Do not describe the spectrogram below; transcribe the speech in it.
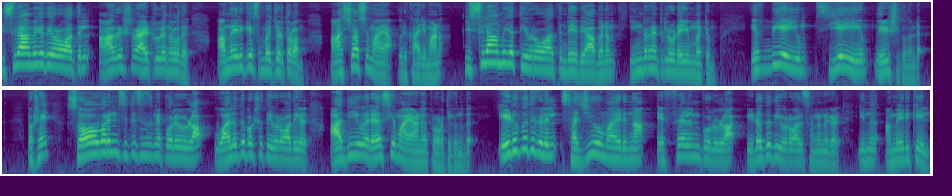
ഇസ്ലാമിക തീവ്രവാദത്തിൽ ആകർഷകരായിട്ടുള്ളൂ എന്നുള്ളത് അമേരിക്കയെ സംബന്ധിച്ചിടത്തോളം ആശ്വാസ്യമായ ഒരു കാര്യമാണ്. ഇസ്ലാമിക തീവ്രവാദത്തിന്റെ വ്യാപനം ഇന്റർനെറ്റിലൂടെയും മറ്റും എഫ് ബി ഐയും സി ഐ എയും നിരീക്ഷിക്കുന്നുണ്ട്. പക്ഷേ സോവറിൻ സിറ്റിസൻസിനെ പോലെയുള്ള വലതുപക്ഷ തീവ്രവാദികൾ അതീവ രഹസ്യമായാണ് പ്രവർത്തിക്കുന്നത്. എഴുപതുകളിൽ സജീവമായിരുന്ന എഫ് എൽ എൻ പോലുള്ള ഇടതു തീവ്രവാദ സംഘടനകൾ ഇന്ന് അമേരിക്കയിൽ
